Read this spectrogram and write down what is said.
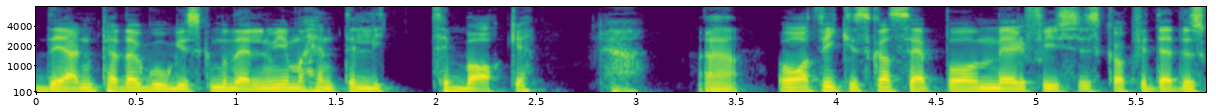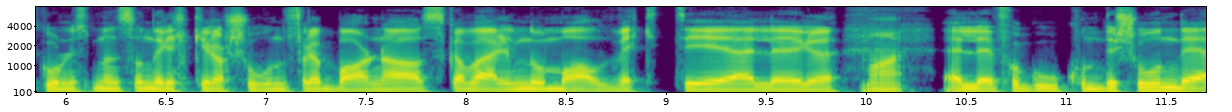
det er den pedagogiske modellen vi må hente litt tilbake. Ja. Og at vi ikke skal se på mer fysisk aktivitet i skolen som en sånn rekreasjon for at barna skal være normalvektige eller, eller få god kondisjon. Det,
